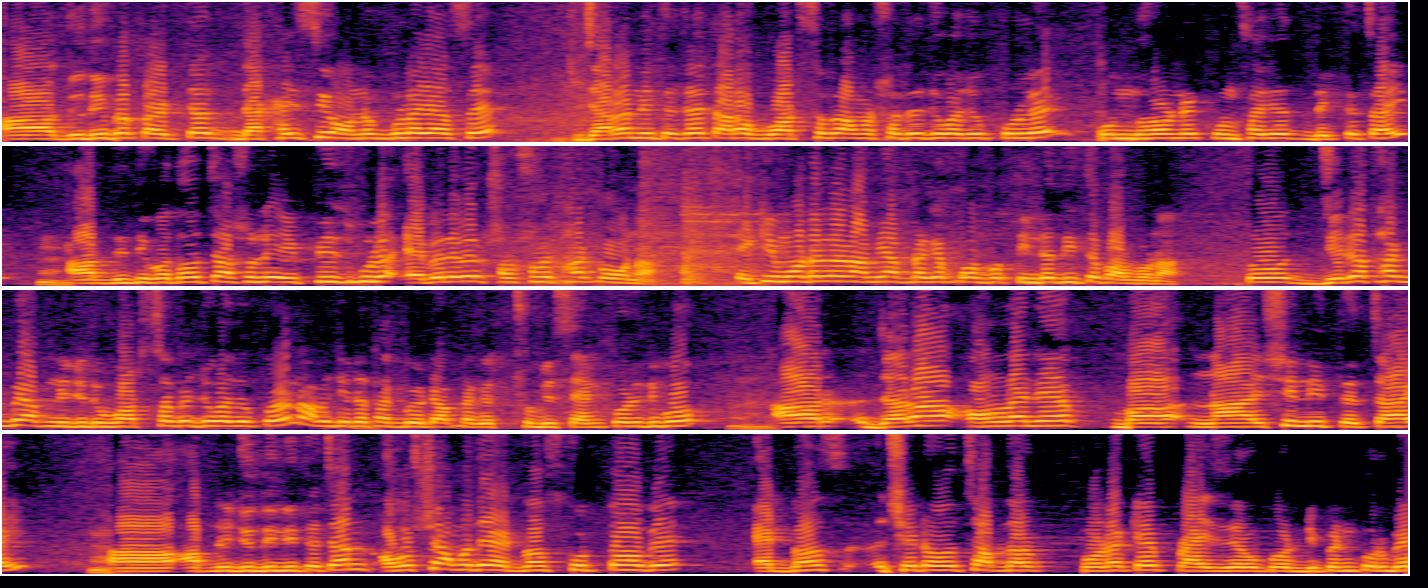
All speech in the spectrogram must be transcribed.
আর যদি বা কয়েকটা দেখাইছি অনেকগুলাই আছে। যারা নিতে চায় তারা হোয়াটসঅ্যাপে আমার সাথে যোগাযোগ করলে কোন ধরনের কোন সাইজে দেখতে চাই। আর দ্বিতীয় কথা হচ্ছে আসলে এই ফ্রিজগুলো অ্যাভেলেবেল সবসময় থাকেও না। একই মডেলের আমি আপনাকে পরপর তিনটা দিতে পারব না। তো যেটা থাকবে আপনি যদি হোয়াটসঅ্যাপে যোগাযোগ করেন, আমি যেটা থাকবে ওটা আপনাকে ছবি সেন্ড করে দিব। আর যারা অনলাইনে বা না এসে নিতে চাই আপনি যদি নিতে চান, অবশ্যই আমাদের অ্যাডভান্স করতে হবে। অ্যাডভান্স সেটা হচ্ছে আপনার প্রোডাক্টের প্রাইসের উপর ডিপেন্ড করবে,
